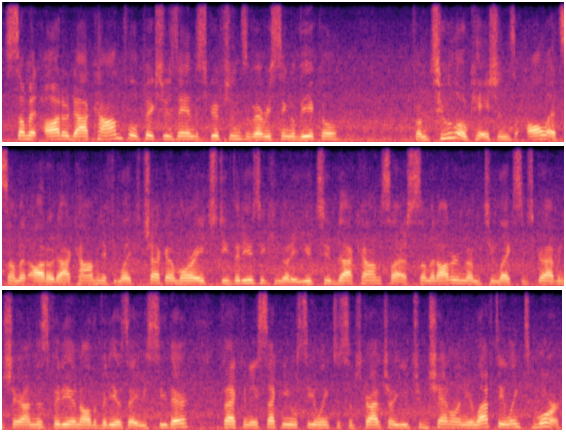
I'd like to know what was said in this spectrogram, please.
summitauto.com, full pictures and descriptions of every single vehicle from two locations, all at summitauto.com. And if you'd like to check out more HD videos, you can go to youtube.com slash summitauto. Remember to like, subscribe, and share on this video and all the videos that you see there. In fact, in a second, you will see a link to subscribe to our YouTube channel on your left, a link to more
